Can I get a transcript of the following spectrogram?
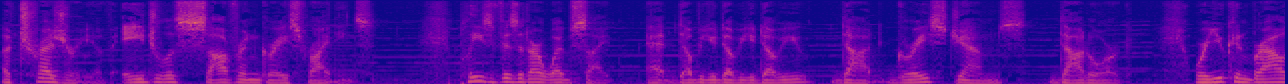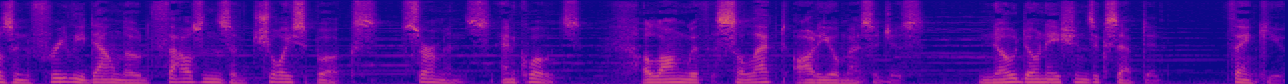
a treasury of ageless sovereign grace writings. Please visit our website at www.gracegems.org, where you can browse and freely download thousands of choice books, sermons, and quotes, along with select audio messages. No donations accepted. Thank you.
